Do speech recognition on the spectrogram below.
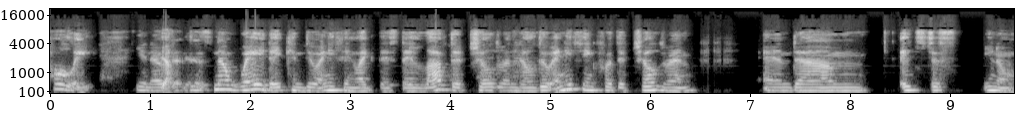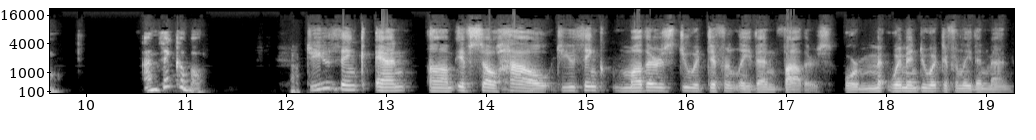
holy. You know, yeah. there's no way they can do anything like this. They love their children. They'll do anything for their children. And um, it's just, you know, unthinkable. Do you think, and um, if so, how do you think mothers do it differently than fathers, or m- women do it differently than men?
